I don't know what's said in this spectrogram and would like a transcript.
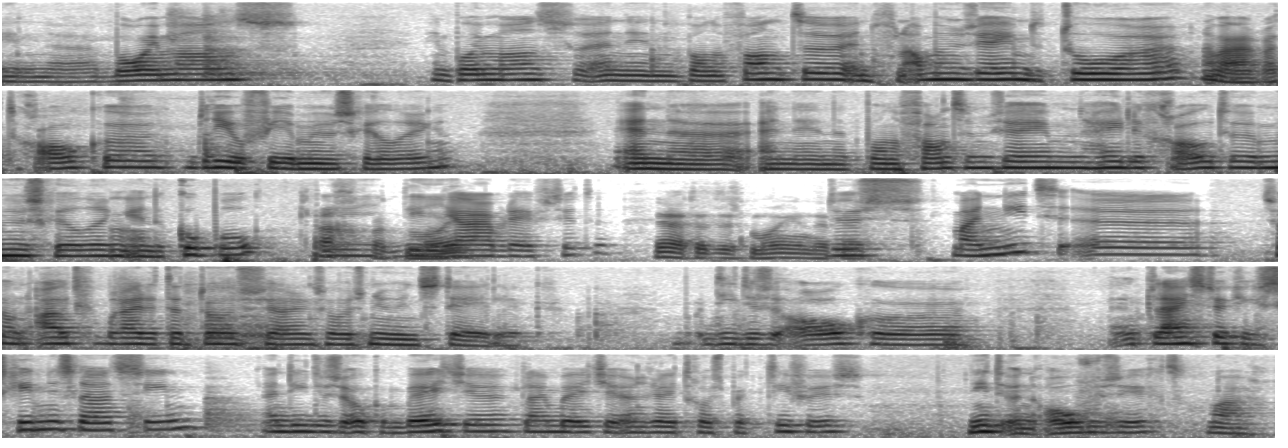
in uh, Boymans, in Boymans en in Bonnefante en het Van Abbe Museum, de Toren. Daar waren toch ook drie of vier muurschilderingen. En, en in het Bonnefante Museum een hele grote muurschildering en de koepel. Ach, die, die een jaar bleef zitten. Ja, dat is mooi inderdaad. Dus, maar niet zo'n uitgebreide tentoonstelling zoals nu in Stedelijk. Die dus ook uh, een klein stukje geschiedenis laat zien. En die dus ook een beetje, een klein beetje een retrospectief is. Niet een overzicht, maar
